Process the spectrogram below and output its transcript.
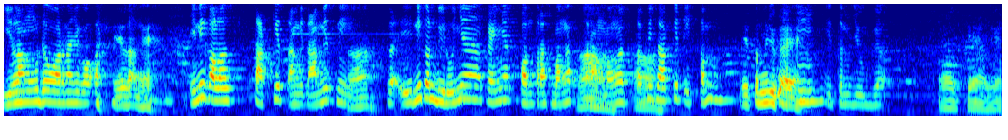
Hilang udah warnanya kok. Hilang ya? Ini kalau sakit amit-amit nih. Ah. Ini kan birunya kayaknya kontras banget, terang banget, tapi sakit hitam. Hitam juga ya? Hmm, hitam juga. Oke oke.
